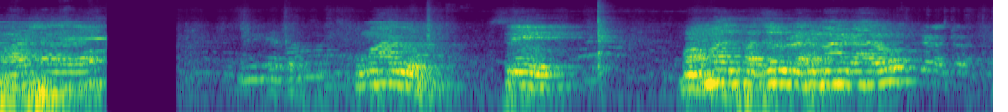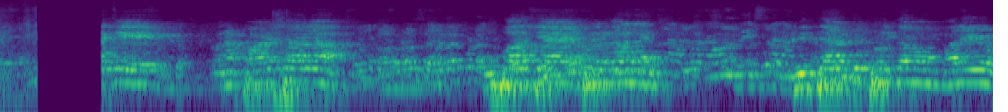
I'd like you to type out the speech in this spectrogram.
పాఠశాలలో కుమారుడు శ్రీ మహమ్మద్ ఫజుల్ రెహమాన్ గారు. మన పాఠశాల ఉపాధ్యాయ బృందము విద్యార్థి బృందము మరియు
